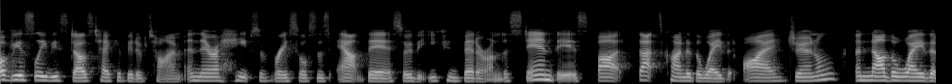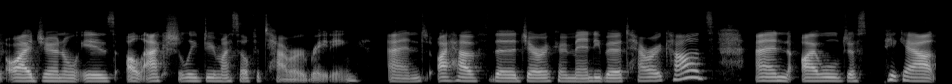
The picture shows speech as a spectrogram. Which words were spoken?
Obviously, this does take a bit of time, and there are heaps of resources out there so that you can better understand this. But that's kind of the way that I journal. Another way that I journal is I'll actually do myself a tarot reading and I have the Jerico Mandybur tarot cards, and I will just pick out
